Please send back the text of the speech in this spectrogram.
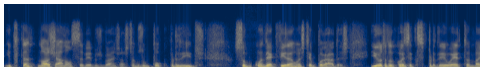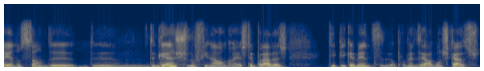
E, portanto, nós já não sabemos bem, já estamos um pouco perdidos sobre quando é que virão as temporadas. E outra coisa que se perdeu é também a noção de, de, de gancho no final, não é? As temporadas, tipicamente, ou pelo menos em alguns casos,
